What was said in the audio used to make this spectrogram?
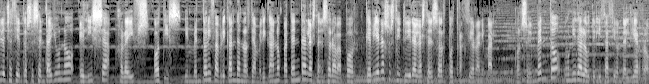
1861, Elisha Graves Otis, inventor y fabricante norteamericano, patenta el ascensor a vapor, que viene a sustituir al ascensor por tracción animal. Con su invento, unido a la utilización del hierro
